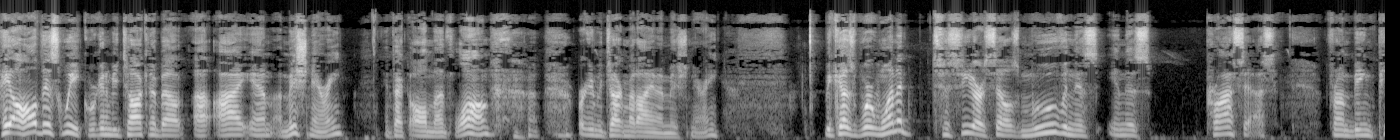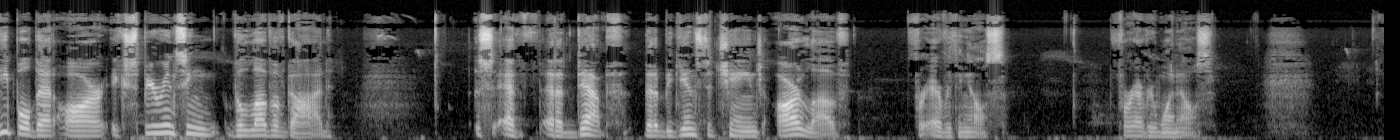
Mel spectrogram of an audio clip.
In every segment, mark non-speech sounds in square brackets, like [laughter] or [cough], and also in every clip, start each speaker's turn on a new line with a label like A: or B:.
A: Hey, all this week, we're going to be talking about uh, I am a missionary. In fact, all month long, [laughs] we're going to be talking about I am a missionary because we're wanted to see ourselves move in this, in this process from being people that are experiencing the love of God at, at a depth that it begins to change our love for everything else, for everyone else.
